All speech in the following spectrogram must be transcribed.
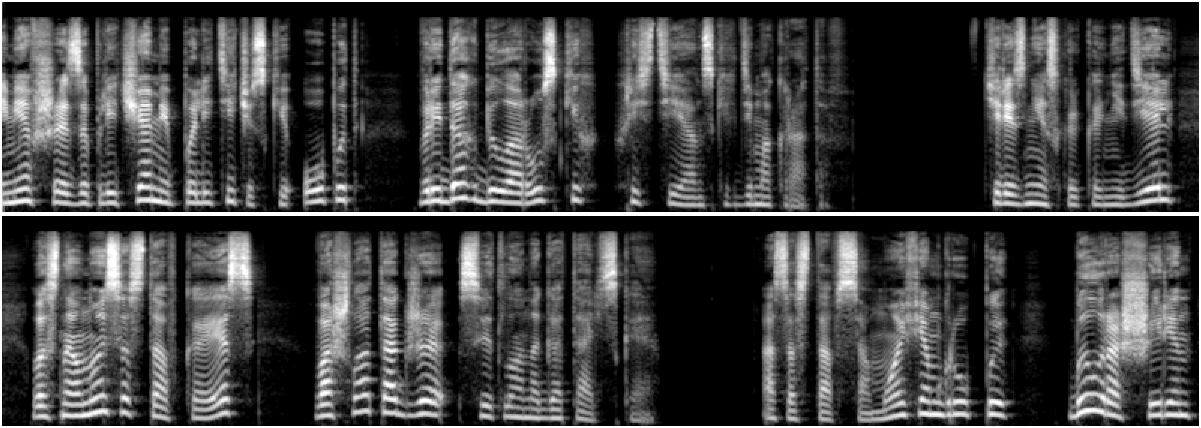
имевшая за плечами политический опыт в рядах белорусских христианских демократов. Через несколько недель в основной состав КС вошла также Светлана Гатальская, а состав самой фемгруппы был расширен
